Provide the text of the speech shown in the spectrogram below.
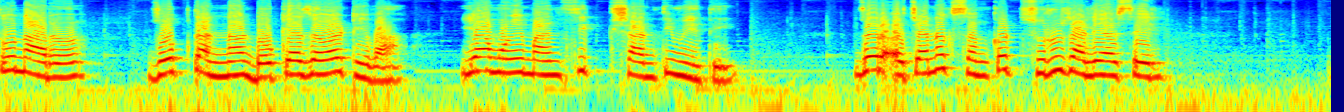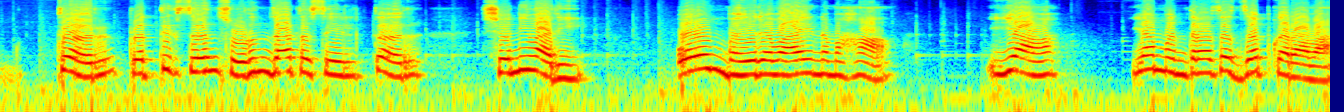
तो नारळ झोपताना डोक्याजवळ ठेवा. यामुळे मानसिक शांती मिळते. जर अचानक संकट सुरू झाले असेल तर प्रत्येकजण सोडून जात असेल तर शनिवारी ओम भैरवाय नमहा या या मंत्राचा जप करावा.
